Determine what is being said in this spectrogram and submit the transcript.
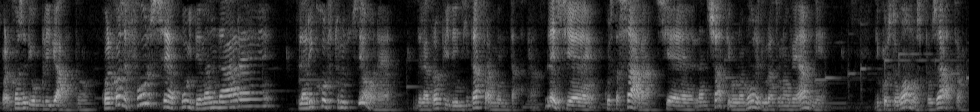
qualcosa di obbligato, qualcosa forse a cui demandare la ricostruzione della propria identità frammentata. Lei si è, questa Sara, si è lanciata in un amore durato nove anni, di questo uomo sposato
